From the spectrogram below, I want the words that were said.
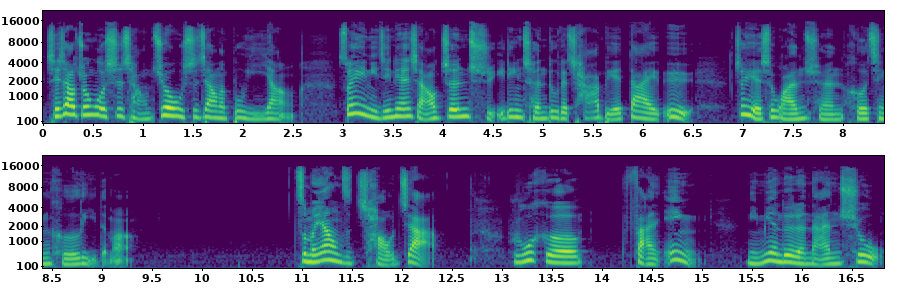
谁知道中国市场就是这样的不一样，所以你今天想要争取一定程度的差别待遇，这也是完全合情合理的嘛。怎么样子吵架，如何反映你面对的难处？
